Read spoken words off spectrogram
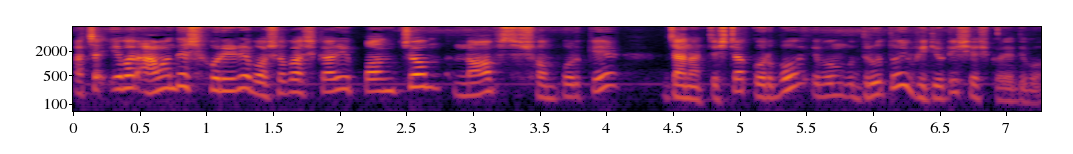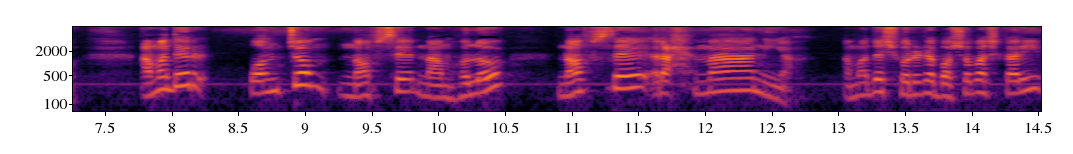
আচ্ছা এবার আমাদের শরীরে বসবাসকারী পঞ্চম নফস সম্পর্কে জানার চেষ্টা করব এবং দ্রুতই ভিডিওটি শেষ করে দেব। আমাদের পঞ্চম নফসের নাম হলো নফসে রাহমানিয়া। আমাদের শরীরে বসবাসকারী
